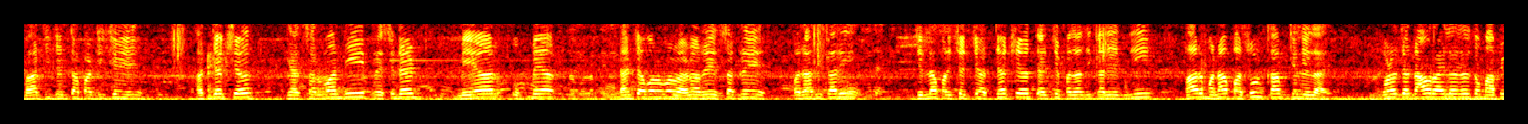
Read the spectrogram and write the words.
भारतीय जनता पार्टीचे अध्यक्ष या सर्वांनी प्रेसिडेंट मेयर उपमेयर त्यांच्याबरोबर राहणारे सगळे पदाधिकारी जिल्हा परिषदचे अध्यक्ष त्यांचे पदाधिकाऱ्यांनी फार मनापासून काम केलेलं आहे. कोणाचं नाव राहिलेलं तो माफी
